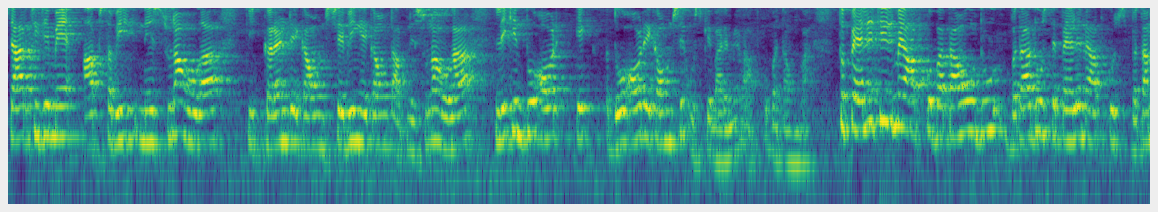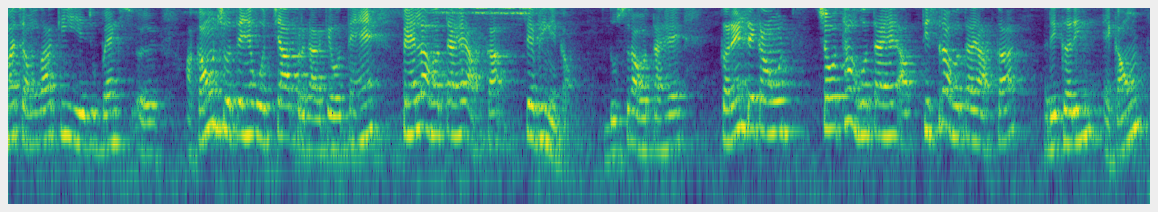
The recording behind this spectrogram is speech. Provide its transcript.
चार चीज़ें मैं आप सभी ने सुना होगा कि करंट अकाउंट सेविंग अकाउंट आपने सुना होगा, लेकिन दो और एक, दो और अकाउंट हैं उसके बारे में मैं आपको बताऊँगा। तो पहली चीज़ मैं आपको बताऊँ दूँ, बता दूँ, उससे पहले मैं आपको बताना चाहूँगा कि ये जो बैंक अकाउंट्स होते हैं, वो चार प्रकार के होते हैं। पहला होता है आपका सेविंग अकाउंट दूसरा होता है करेंट अकाउंट चौथा होता है आप, तीसरा होता है आपका रिकरिंग अकाउंट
